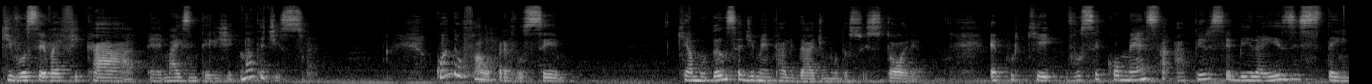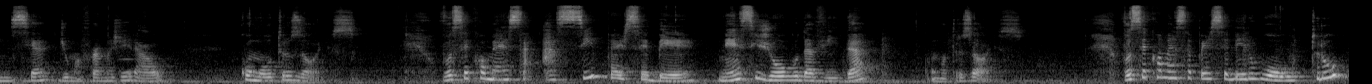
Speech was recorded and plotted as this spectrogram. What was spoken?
que você vai ficar é, mais inteligente. Nada disso. Quando eu falo para você que a mudança de mentalidade muda a sua história, é porque você começa a perceber a existência de uma forma geral com outros olhos. Você começa a se perceber nesse jogo da vida com outros olhos. Você começa a perceber o outro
